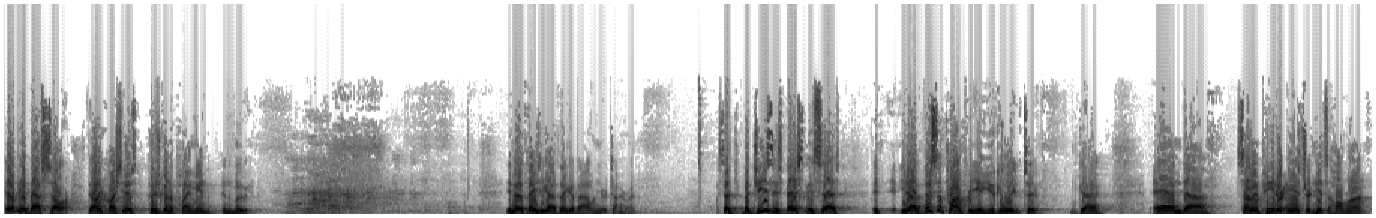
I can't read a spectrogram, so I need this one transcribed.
It'll be a bestseller. The only question is, who's going to play me in the, in the movie? You know, the things you got to think about when you retire, right? So, but Jesus basically says, if, you know, if this is a problem for you, you can leave too. Okay? And, uh, Simon Peter answered and hits a home run.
